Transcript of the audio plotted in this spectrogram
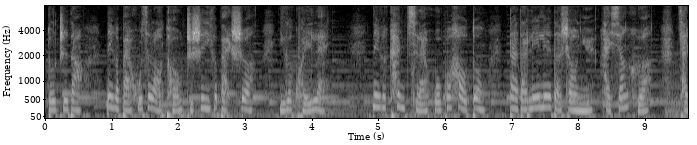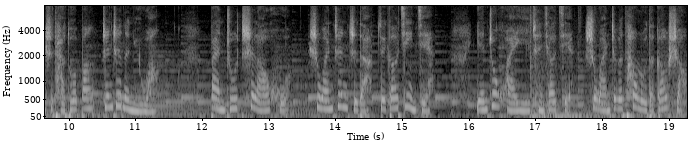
都知道，那个白胡子老头只是一个摆设，一个傀儡。那个看起来活泼好动、大大咧咧的少女海香河，才是塔托邦真正的女王。扮猪吃老虎是玩政治的最高境界，严重怀疑陈小姐是玩这个套路的高手。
